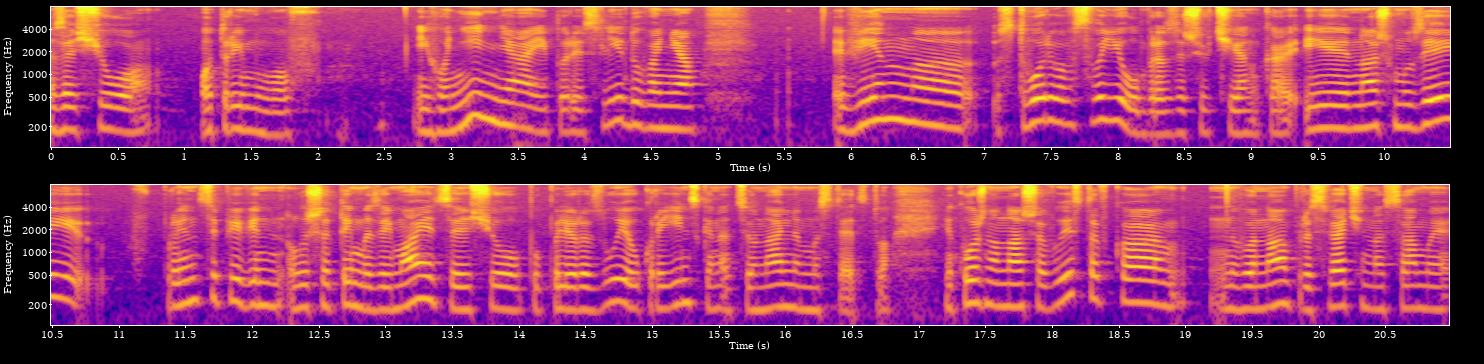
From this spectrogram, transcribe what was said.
за що отримував і гоніння, і переслідування він е, створював свої образи Шевченка. І наш музей, принципі, він лише тим і займається, що популяризує українське національне мистецтво. І кожна наша виставка вона присвячена саме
